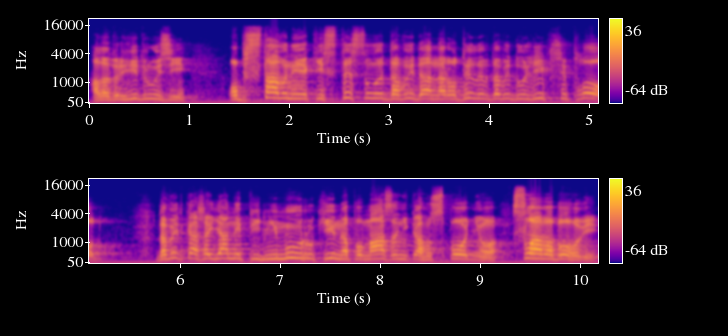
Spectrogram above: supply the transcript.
Але, дорогі друзі, обставини, які стиснули Давида, народили в Давиду ліпший плод. Давид каже: Я не підніму руки на помазанника Господнього. Слава Богові!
